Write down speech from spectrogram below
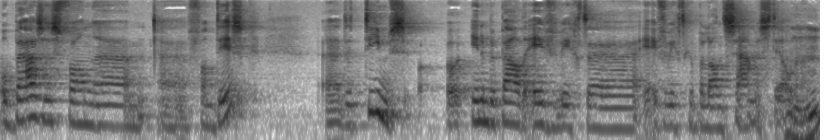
op basis van, uh, van DISC de teams in een bepaalde evenwicht, evenwichtige balans samenstelden. Mhm.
